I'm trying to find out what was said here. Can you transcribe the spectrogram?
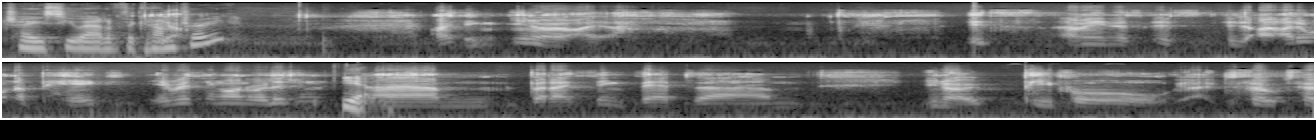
chase you out of the country? I think you know, I, it's. I mean, it's. it's it, I don't want to peg everything on religion. Yeah. Um, but I think that um, you know, people. So so.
